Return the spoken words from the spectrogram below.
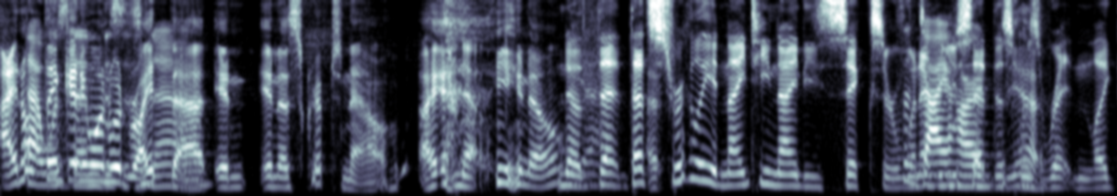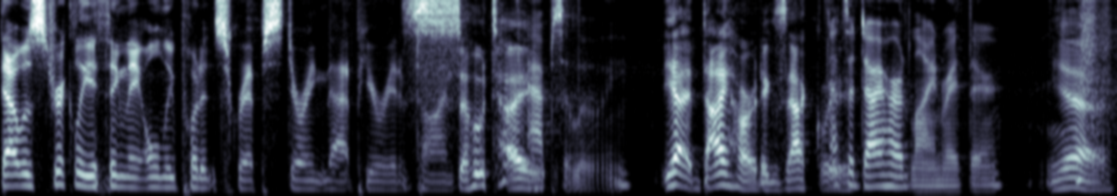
I don't think anyone this would write now. that in in a script now. I No. you know. No, Yeah. that that's strictly in 1996 or It's whenever you Hard. said this was written. Like that was strictly a thing they only put in scripts during that period of time. So tight. Absolutely, Yeah, Die Hard exactly. that's a Die Hard line right there. yeah.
